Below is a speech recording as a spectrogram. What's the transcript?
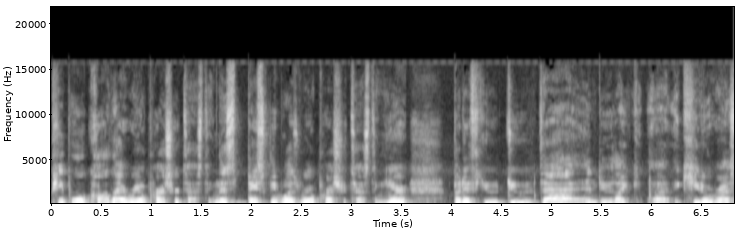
people will call that real pressure testing. This basically was real pressure testing here, but if you do that and do like uh, Aikido rest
